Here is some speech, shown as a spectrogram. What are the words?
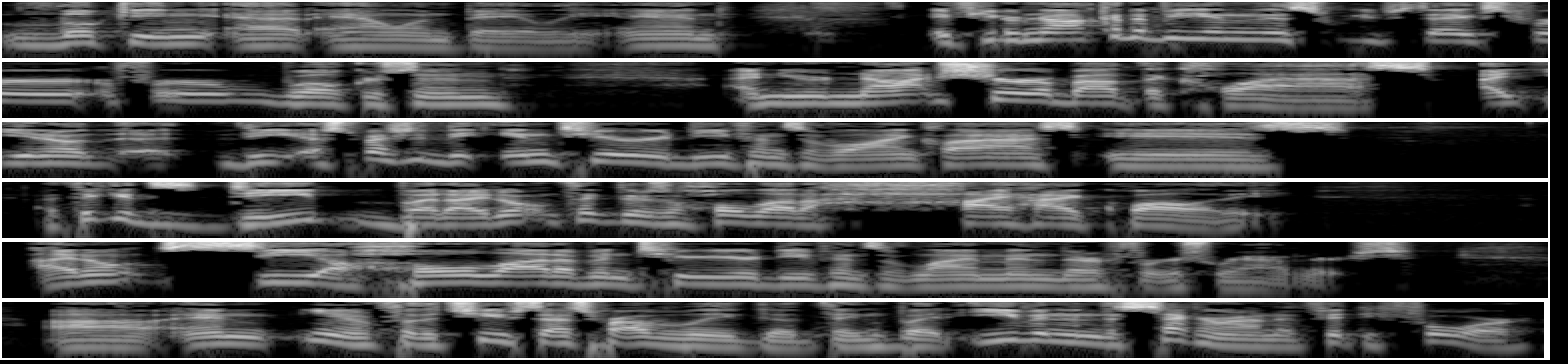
looking at Allen Bailey. And if you're not going to be in the sweepstakes for for Wilkerson, and you're not sure about the class, you know the, the especially the interior defensive line class is, I think it's deep, but I don't think there's a whole lot of high high quality. I don't see a whole lot of interior defensive linemen. They're first rounders, uh, and you know for the Chiefs that's probably a good thing. But even in the second round at 54,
